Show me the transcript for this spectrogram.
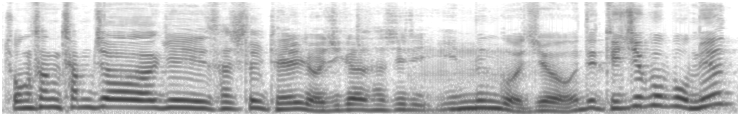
정상 참작이 사실 될 여지가 사실 음. 있는 거죠. 근데 뒤집어 보면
